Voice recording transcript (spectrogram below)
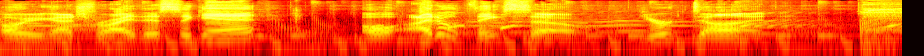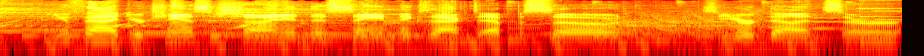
Oh, you're gonna try this again? Oh, I don't think so. You're done. You've had your chance to shine in this same exact episode, so you're done, sir.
